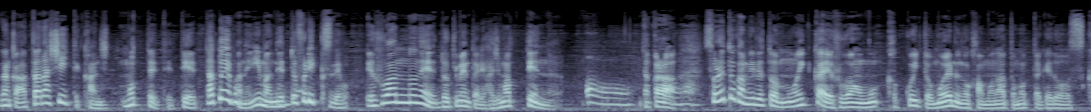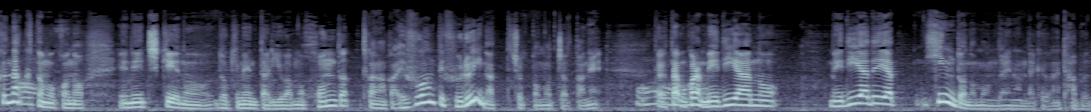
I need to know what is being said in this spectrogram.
なんか新しいって感じ、持っててて、例えばね、今、ネットフリックスで F1 のね、ドキュメンタリー始まってんのよ。だからそれとか見るともう一回 F1 をかっこいいと思えるのかもなと思ったけど少なくともこの NHK のドキュメンタリーはもうホンダってかなんか F1 って古いなってちょっと思っちゃったね。だから多分これはメディアのメディアでや頻度の問題なんだけどね多分。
